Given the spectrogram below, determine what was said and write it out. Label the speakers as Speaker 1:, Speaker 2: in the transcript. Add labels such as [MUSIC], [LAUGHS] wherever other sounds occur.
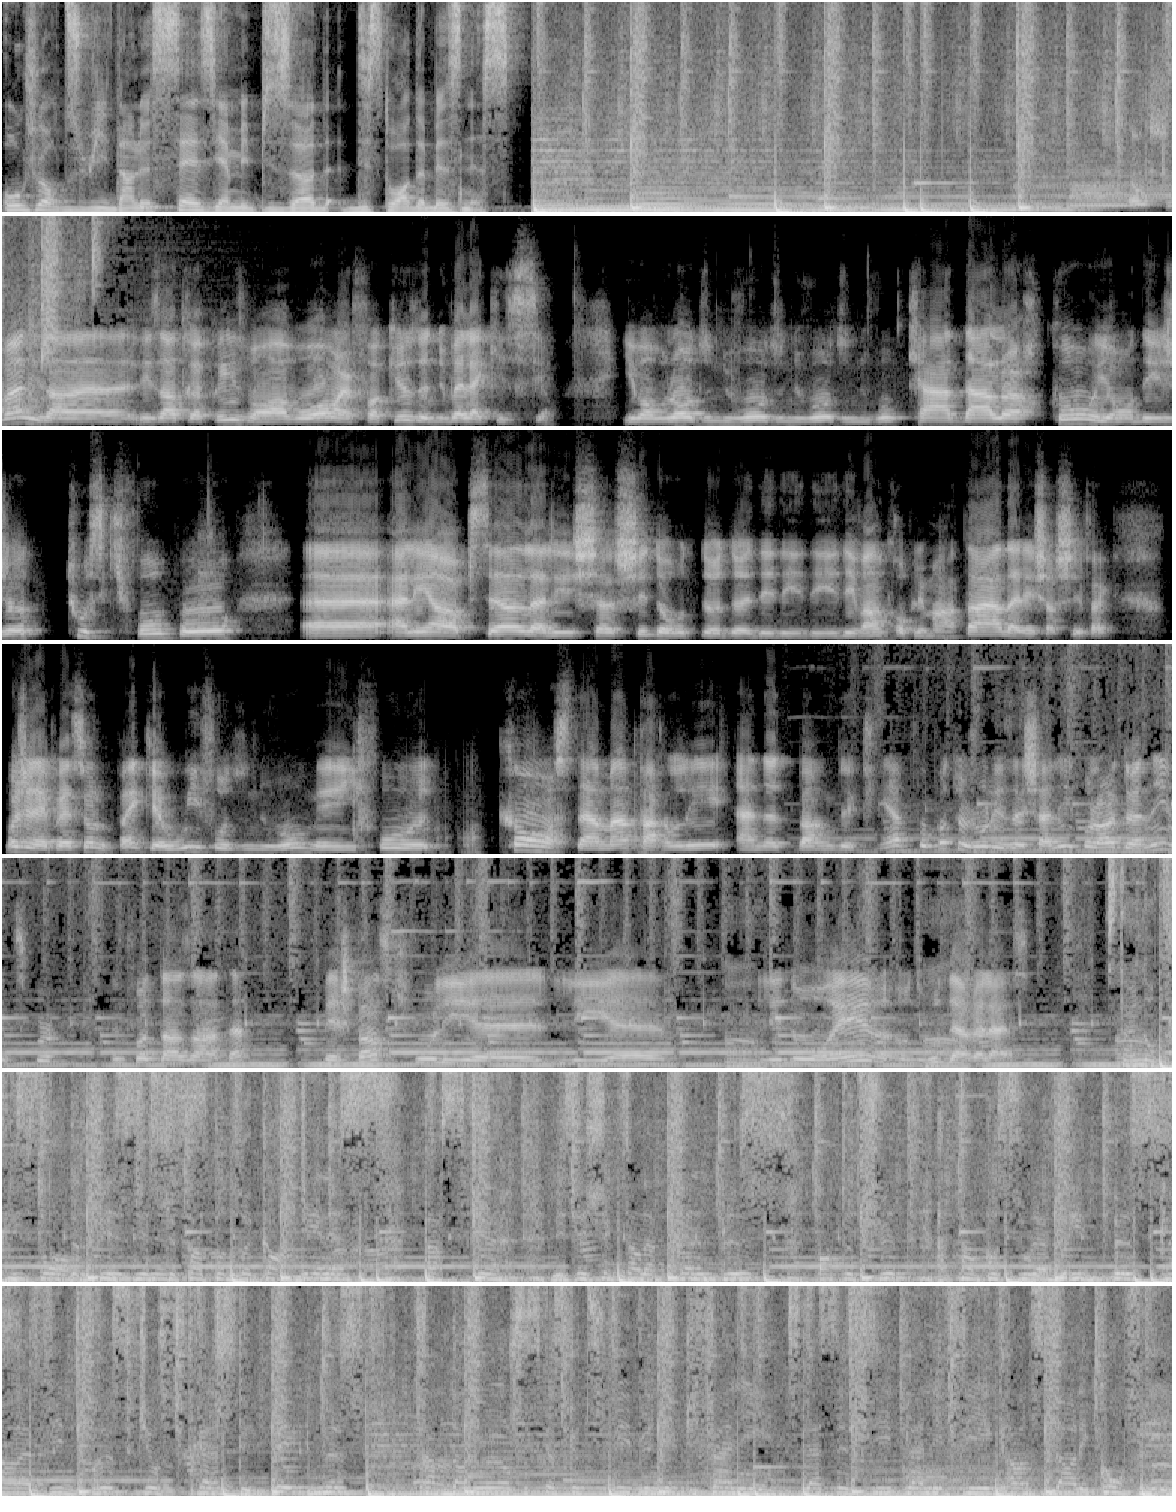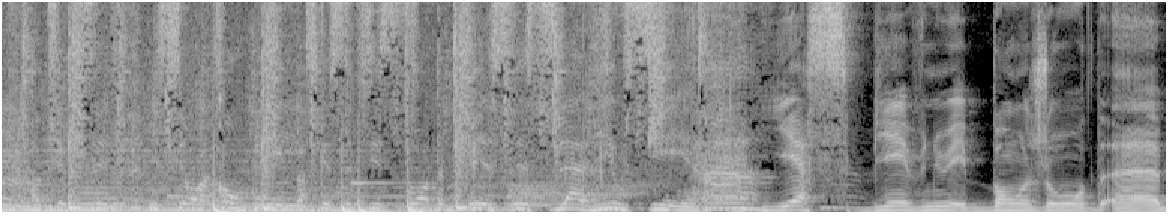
Speaker 1: aujourd'hui dans le 16e épisode d'Histoire de business.
Speaker 2: Donc souvent, les, entreprises vont avoir un focus de nouvelle acquisition. Ils vont vouloir du nouveau, du nouveau, du nouveau, quand dans leur cours, ils ont déjà tout ce qu'il faut pour euh, aller en upsell, aller chercher d'autres, des, ventes complémentaires, d'aller chercher. Moi, j'ai l'impression, Lupin, que oui, il faut du nouveau, mais il faut constamment parler à notre banque de clients. Il ne faut pas toujours les échaler, il faut leur donner un petit peu une fois de temps en temps. Mais je pense qu'il faut les, euh, les, euh, les nourrir au niveau de la relation.
Speaker 3: C'est une autre histoire de business, je parle pas de record Guinness. Parce que les échecs t'en apprennent plus. Pas tout de suite, attends pas sous l'abri de bus. Quand la vie te brusque, yo stretch tes big muscles. Frappe dans le mur jusqu'à ce que tu vives une épiphanie. Tu la saisis, planifie, grandis dans les conflits. Objectif, mission accomplie. Parce que cette histoire de business, tu la vis aussi. Hein?
Speaker 1: Yes, bienvenue et bonjour. Euh,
